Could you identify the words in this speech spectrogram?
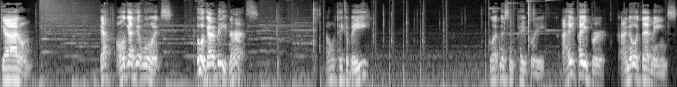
Got him. Yeah, only got hit once. Ooh, I got a B. Nice. I will take a B. Gluttonous and papery. I hate paper. I know what that means.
